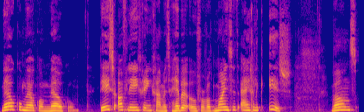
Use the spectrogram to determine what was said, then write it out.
Welkom, welkom, welkom. Deze aflevering gaan we het hebben over wat mindset eigenlijk is. Want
